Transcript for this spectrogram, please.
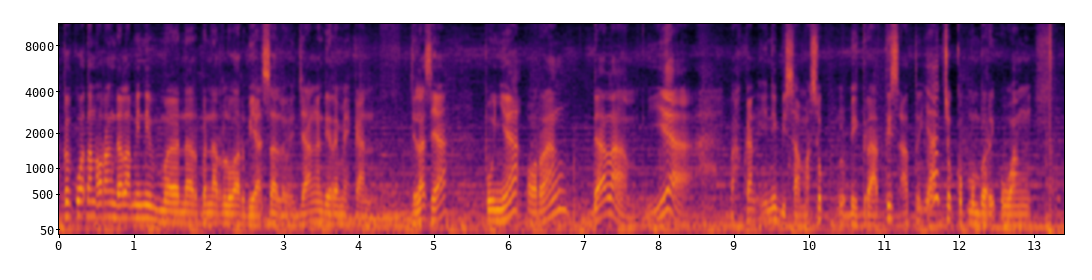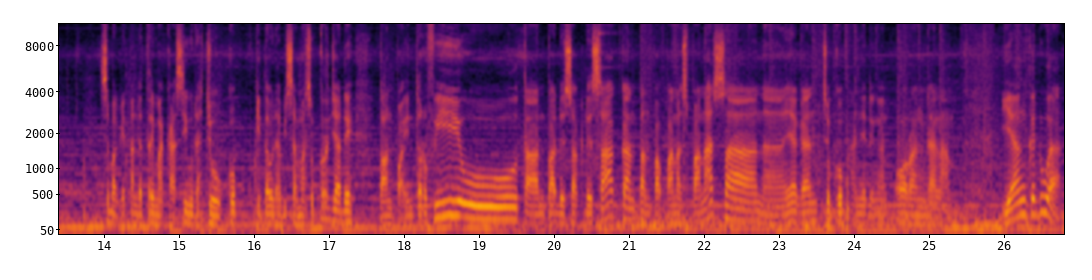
Kekuatan orang dalam ini benar-benar luar biasa loh, jangan diremehkan. Jelas ya? Punya orang dalam. Ya, bahkan ini bisa masuk lebih gratis atau ya cukup memberi uang sebagai tanda terima kasih udah cukup kita udah bisa masuk kerja deh. Tanpa interview tanpa desak-desakan tanpa panas-panasan. Nah ya kan? Cukup hanya dengan orang dalam. Yang kedua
